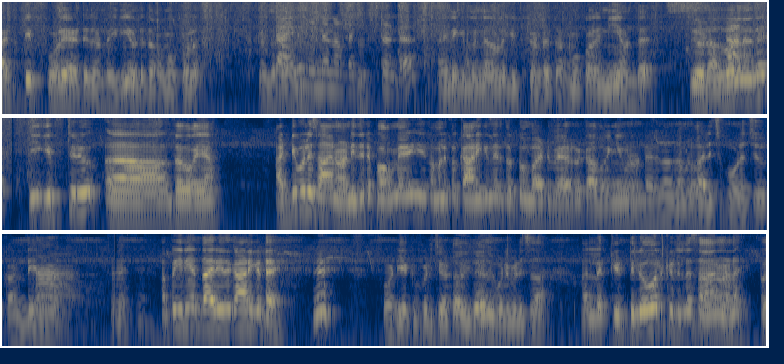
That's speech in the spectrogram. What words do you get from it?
അടിപൊളിയായിട്ട് ഇതുണ്ട്. ഇനിയുണ്ട് തെർമോക്കോൾ. അതിനേക്ക് അതിന് മുന്നേ നമ്മുടെ ഗിഫ്റ്റ് ഉണ്ട്. തെർമോക്കോൾ ഇനിയുണ്ട്. ഇതുണ്ട്. അതുപോലെ തന്നെ ഈ ഗിഫ്റ്റ് ഒരു എന്താ പറയുക അടിപൊളി സാധനമാണ്. ഇതിന്റെ പുറമെ നമ്മളിപ്പോ നമ്മളിപ്പോൾ കാണിക്കുന്നതിന് തൊട്ട് മുമ്പായിട്ട് വേറൊരു കവറിങ്ങും കൂടെ ഉണ്ടായിരുന്നു. അത് നമ്മൾ വലിച്ചു പൊളിച്ചു കണ്ട് ഞങ്ങൾ അപ്പോൾ ഇനി എന്തായാലും ഇത് കാണിക്കട്ടെ? പൊടിയൊക്കെ പിടിച്ചു കേട്ടോ. ഇതേന്ന് പൊടി പിടിച്ചതാ. നല്ല കിഡിലോൽ കിടില സാധനമാണ്. ഇപ്പൊ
